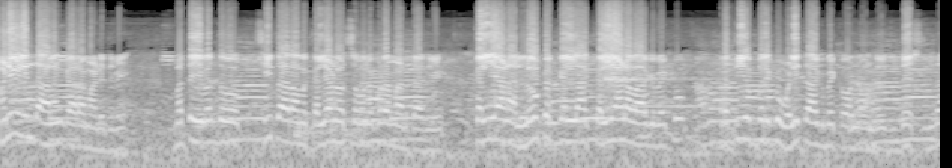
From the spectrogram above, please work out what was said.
ಮಣಿಗಳಿಂದ ಅಲಂಕಾರ ಮಾಡಿದ್ದೀವಿ. ಮತ್ತೆ ಇವತ್ತು ಸೀತಾರಾಮ ಕಲ್ಯಾಣೋತ್ಸವವನ್ನು ಕೂಡ ಮಾಡ್ತಾ ಇದ್ವಿ ಕಲ್ಯಾಣ ಲೋಕಕ್ಕೆಲ್ಲ ಕಲ್ಯಾಣವಾಗಬೇಕು, ಪ್ರತಿಯೊಬ್ಬರಿಗೂ ಒಳಿತಾಗಬೇಕು ಅನ್ನೋ ಒಂದು ಉದ್ದೇಶದಿಂದ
